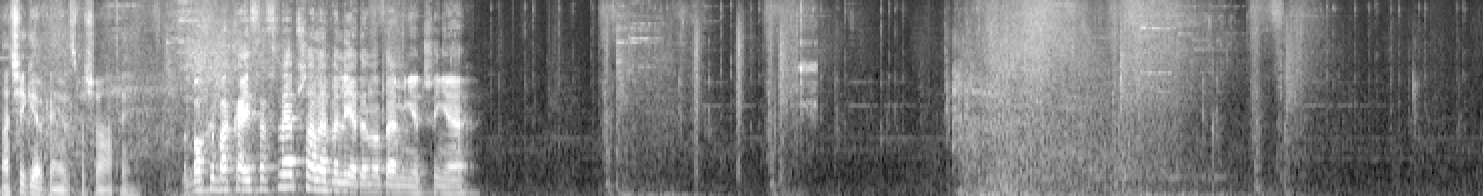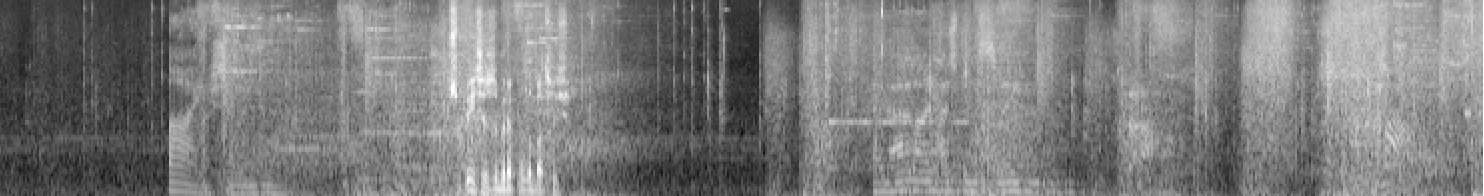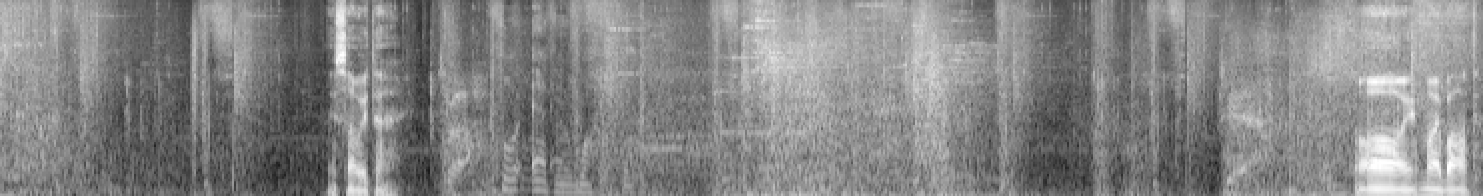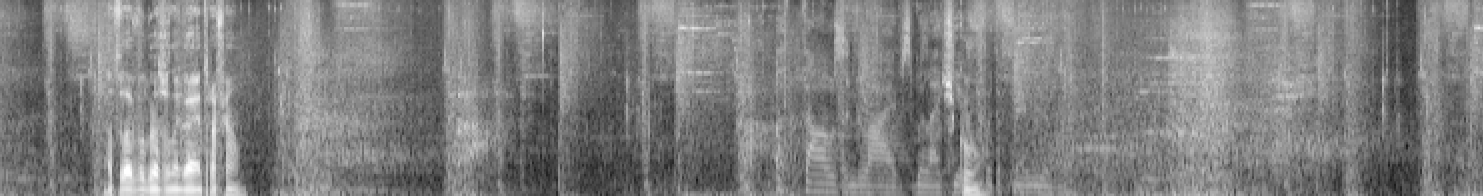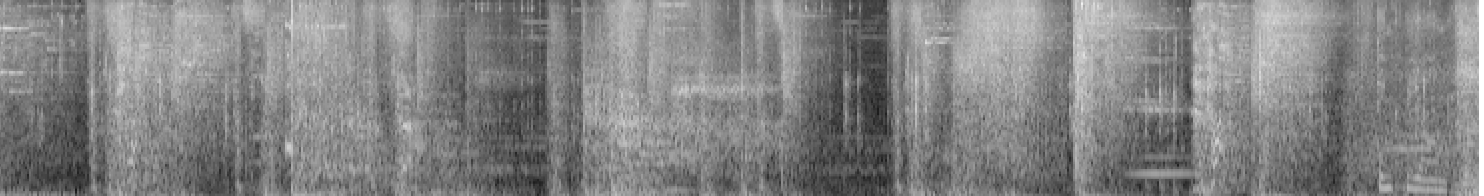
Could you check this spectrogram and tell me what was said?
Na cię gierka nie rozpoczęła tej. No bo chyba Kajsa jest lepsza level 1 ode mnie, czy nie? Przypijcie, żeby repa zobaczyć. Niesamowite. Oj, my bad. A tutaj w ogóle żadnego nie trafiam. Beyond one.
